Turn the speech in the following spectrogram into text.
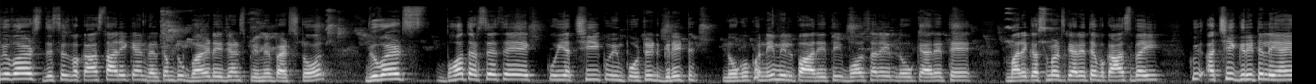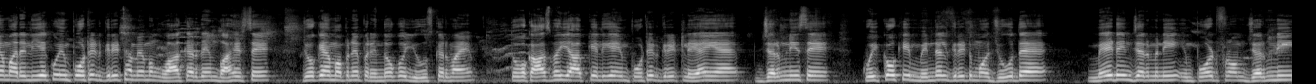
viewers this is Waqas Tariq and welcome to bird agents premium pet store viewers बहुत अरसे से कोई अच्छी, कोई इंपोर्टेड ग्रिट लोगों को नहीं मिल पा रही थी। बहुत सारे लोग कह रहे थे, हमारे कस्टमर्स कह रहे थे, वकास भाई, कोई अच्छी ग्रिट ले आएँ हमारे लिए, कोई इंपोर्टेड ग्रिट हमें मंगवा कर दें बाहर से, जो कि हम अपने परिंदों को यूज़ करवाएँ। तो वकास भाई, आपके लिए इम्पोर्टेड ग्रिट ले आए हैं। जर्मनी से क्विको की मिनरल ग्रिट मौजूद है। Made in Germany import from Germany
